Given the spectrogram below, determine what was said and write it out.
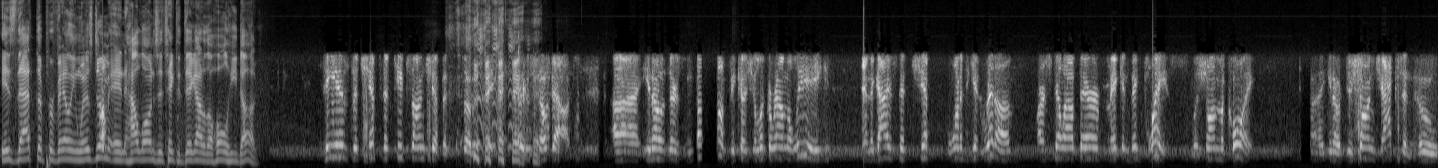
is that the prevailing wisdom, and how long does it take to dig out of the hole he dug? He is the chip that keeps on chipping, so to speak. There's no doubt. Uh, you know, there's no because you look around the league, and the guys that Chip wanted to get rid of are still out there making big plays. LeSean McCoy, uh, you know, DeSean Jackson, who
